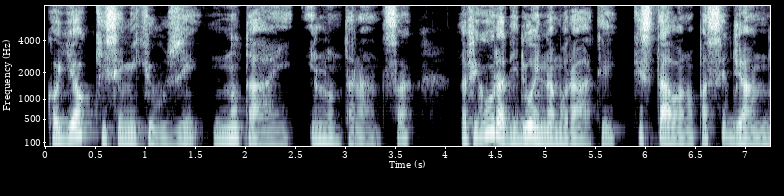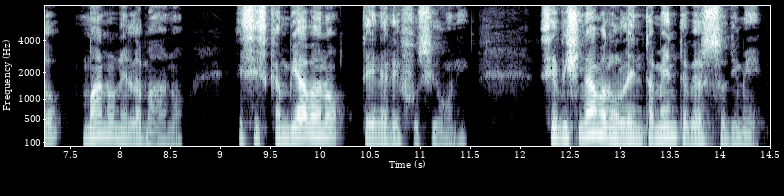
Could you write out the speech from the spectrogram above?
Con gli occhi semichiusi notai in lontananza la figura di due innamorati che stavano passeggiando mano nella mano e si scambiavano tenere effusioni. Si avvicinavano lentamente verso di me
